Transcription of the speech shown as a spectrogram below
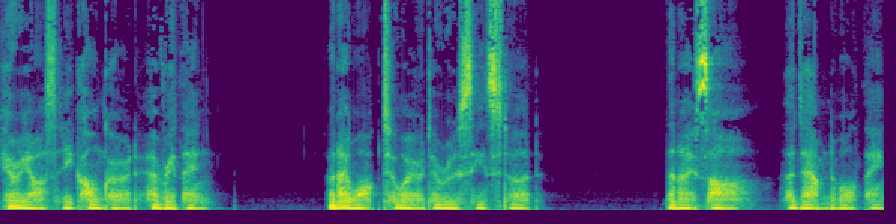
Curiosity conquered everything, and I walked to where de Russy stood. Then I saw the damnable thing.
